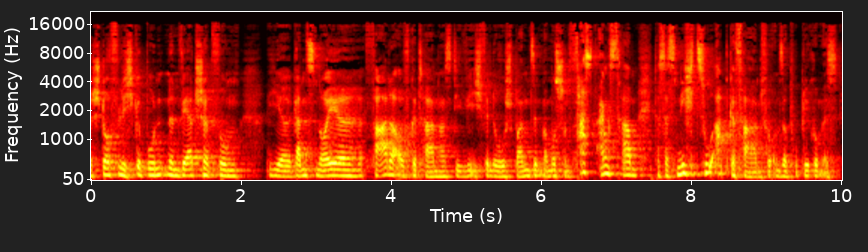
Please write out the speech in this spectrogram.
stofflich gebundenen Wertschöpfung hier ganz neue Pfade aufgetan hast, die, wie ich finde, hochspannend sind. Man muss schon fast Angst haben, dass das nicht zu abgefahren für unser Publikum ist.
